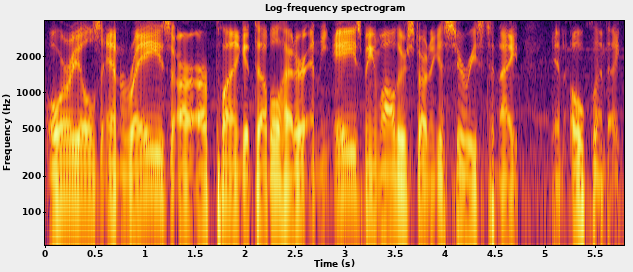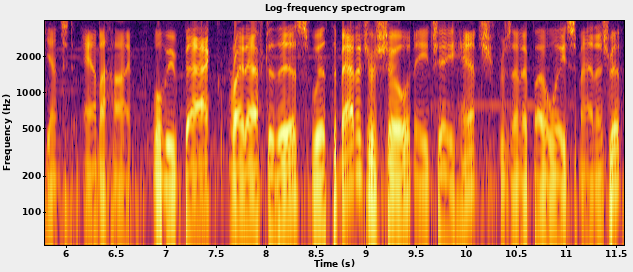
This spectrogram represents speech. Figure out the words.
Orioles and Rays are, are playing a doubleheader, and the A's, meanwhile, they're starting a series tonight in Oakland against Anaheim. We'll be back right after this with the Manager Show and AJ Hinch, presented by Waste Management.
